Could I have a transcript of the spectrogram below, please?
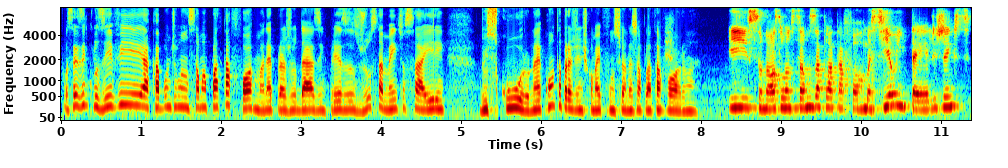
Vocês, inclusive, acabam de lançar uma plataforma né, para ajudar as empresas justamente a saírem do escuro. Né? Conta para a gente como é que funciona essa plataforma. Isso, nós lançamos a plataforma CEO Intelligence.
